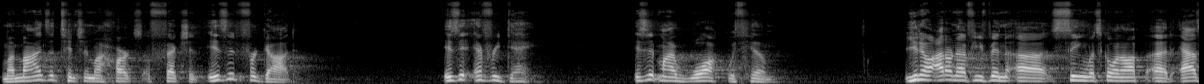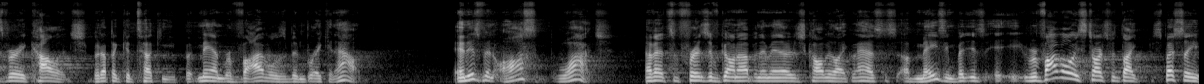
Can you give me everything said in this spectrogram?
My mind's attention, my heart's affection. Is it for God? Is it every day? Is it my walk with Him? You know, I don't know if you've been uh, seeing what's going on at Asbury College, but up in Kentucky. But man, revival has been breaking out. And it's been awesome to watch. I've had some friends who've gone up and they, man, they just called me like, man, this is amazing. But it, it, revival always starts with like, especially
